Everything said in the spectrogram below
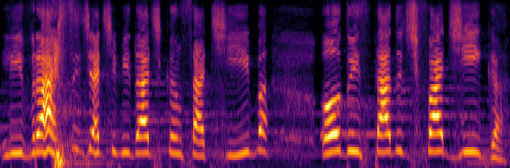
Livrar-se de atividade cansativa ou do estado de fadiga.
